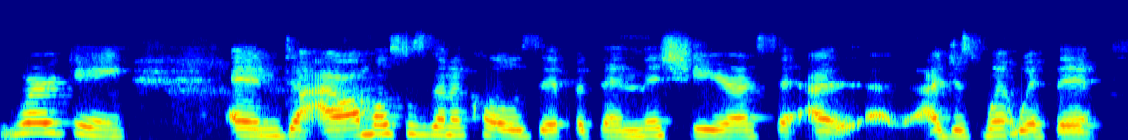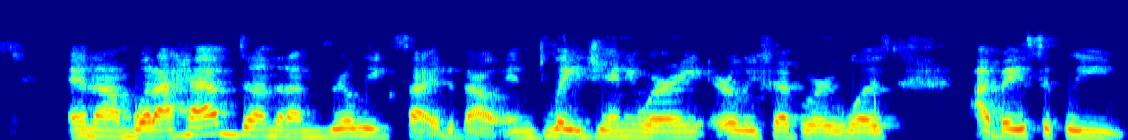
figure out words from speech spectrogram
working. And I almost was going to close it. But then this year I said, I, I just went with it. And um, what I have done that I'm really excited about in late January, early February was I basically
